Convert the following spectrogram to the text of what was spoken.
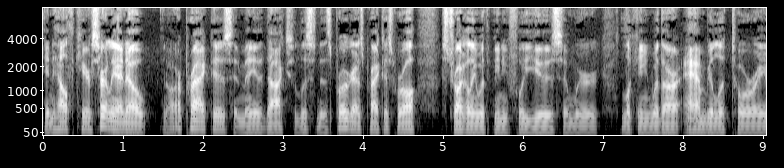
in healthcare. Certainly, I know our practice and many of the docs who listen to this program's practice, we're all struggling with meaningful use, and we're looking with our ambulatory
